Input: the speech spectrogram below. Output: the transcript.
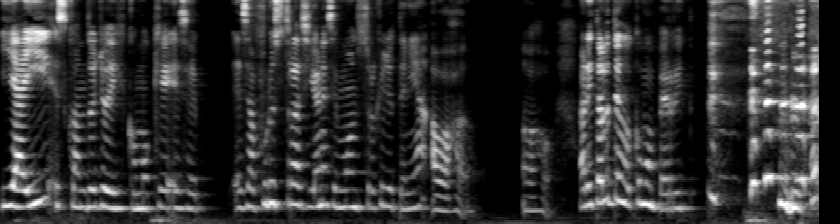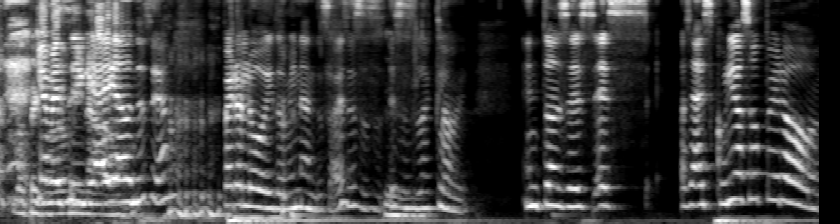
Y ahí es cuando yo dije como que ese, esa frustración, ese monstruo que yo tenía ha bajado. Ha bajado. Ahorita lo tengo como un perrito. que me sigue ahí a donde sea. Pero lo voy dominando, ¿sabes? Esa es, esa es la clave. Entonces es, o sea, es curioso, pero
